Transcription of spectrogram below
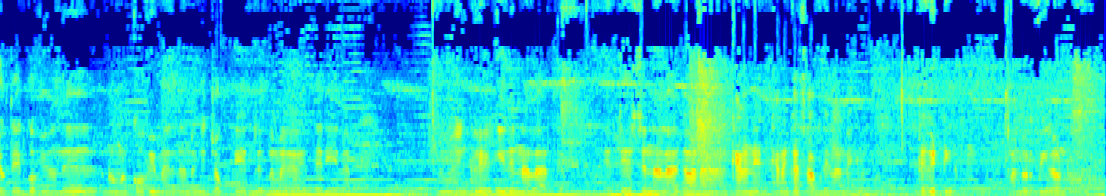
சாக்லேட் காஃபி வந்து நார்மல் காஃபி மாதிரி தான் இருக்குது சாக்லேட் இருக்கிற மாதிரி எனக்கு தெரியல. கிரில் இது நல்லாயிருக்கு டேஸ்ட்டும் நல்லா ஆனால் கணனே கணக்காக சாப்பிடலாம் நினைக்கிறேன். திகட்டிடும் அந்த ஒரு ஃபீல் ஒன்று இருக்கும்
